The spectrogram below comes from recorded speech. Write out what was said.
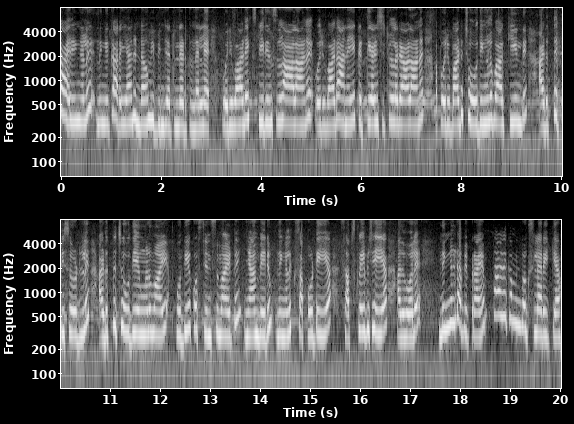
കാര്യങ്ങൾ നിങ്ങൾക്ക് അറിയാനുണ്ടാവും വിപിൻ ചേട്ടന്റെ അടുത്ത് നിന്നല്ലേ ഒരുപാട് എക്സ്പീരിയൻസ് ഉള്ള ആളാണ്. ഒരുപാട് ആനയെ കെട്ടിയഴിച്ചിട്ടുള്ള ഒരാളാണ്. അപ്പോൾ ഒരുപാട് ചോദ്യങ്ങൾ ബാക്കിയുണ്ട്. അടുത്ത എപ്പിസോഡിൽ അടുത്ത ചോദ്യങ്ങളുമായി പുതിയ ക്വസ്റ്റ്യൻസുമായിട്ട് ഞാൻ വരും. നിങ്ങൾ സപ്പോർട്ട് ചെയ്യുക സബ്സ്ക്രൈബ് ചെയ്യുക. അതുപോലെ നിങ്ങളുടെ അഭിപ്രായം താഴെ കമന്റ് ബോക്സിൽ അറിയിക്കുക.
